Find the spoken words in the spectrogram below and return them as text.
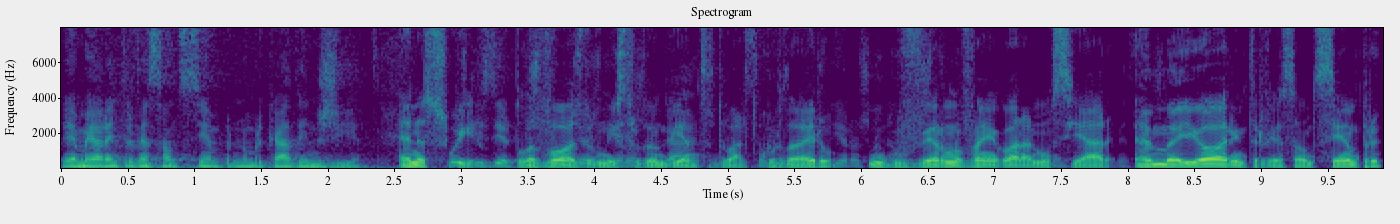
é a maior intervenção de sempre no mercado de energia. Ana Suspiro, pela voz do Ministro do Ambiente, Duarte Cordeiro, o Governo vem agora anunciar a maior intervenção de sempre,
